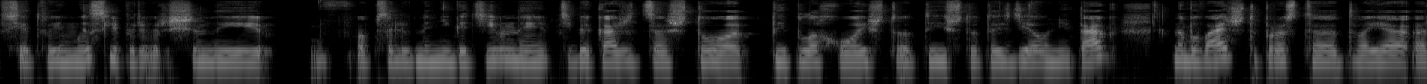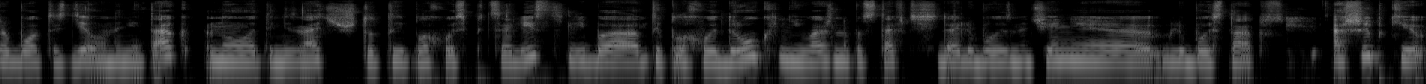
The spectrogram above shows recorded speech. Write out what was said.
все твои мысли превращены абсолютно негативные. Тебе кажется, что ты плохой, что ты что-то сделал не так. Но бывает, что просто твоя работа сделана не так, но это не значит, что ты плохой специалист, либо ты плохой друг. Неважно, подставьте сюда любое значение, любой статус. Ошибки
